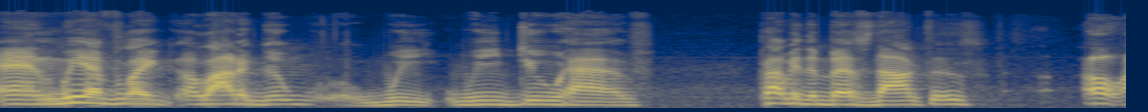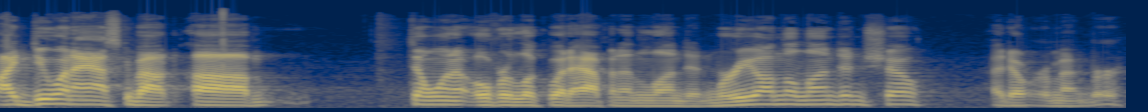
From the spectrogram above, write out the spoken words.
And we have like a lot of good. We we do have probably the best doctors. Oh, I do want to ask about. Um, don't want to overlook what happened in London. Were you on the London show? I don't remember.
